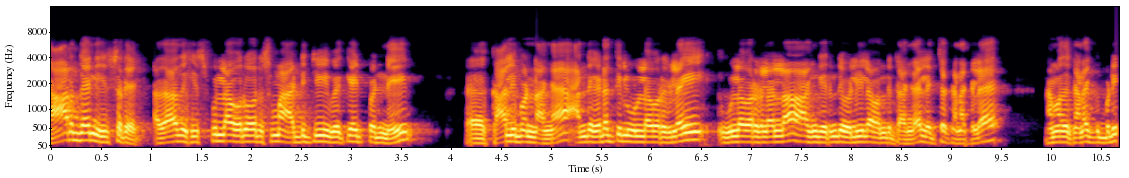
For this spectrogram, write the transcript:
நார்தன் இஸ்ரேல் அதாவது ஹிஸ்புல்லா ஒரு வருஷமாக அடித்து வெக்கேட் பண்ணி காலி பண்ணாங்க. அந்த இடத்தில் உள்ளவர்களை உள்ளவர்களெல்லாம் அங்கேருந்து வெளியில் வந்துட்டாங்க லட்சக்கணக்கில். நமது கணக்குப்படி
